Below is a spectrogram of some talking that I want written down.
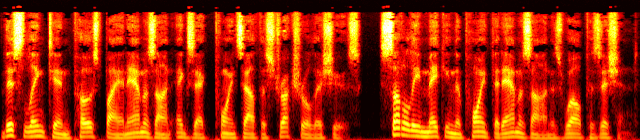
This LinkedIn post by an Amazon exec points out the structural issues, subtly making the point that Amazon is well positioned.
